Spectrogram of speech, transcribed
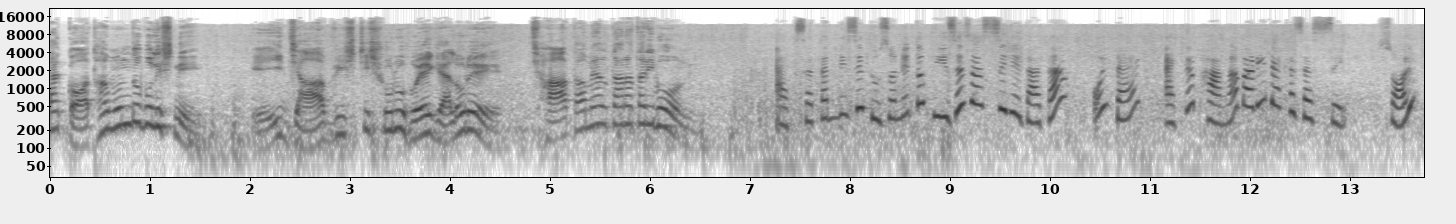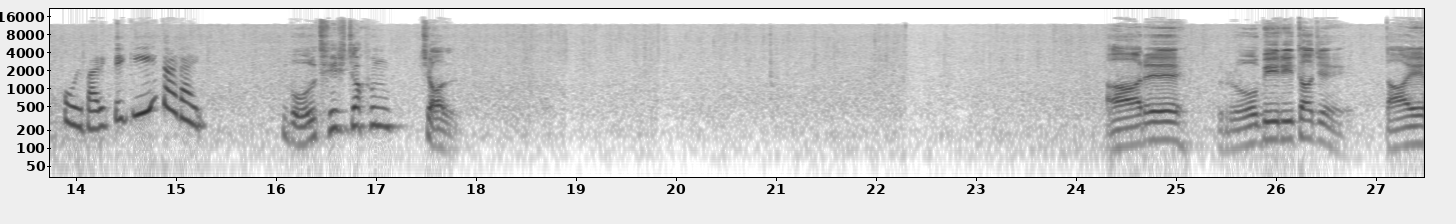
তা কথা মন্দ বলিসনি। এই যা বৃষ্টি শুরু হয়ে গেল রে। ছাতা মেল তাড়াতাড়ি বোন। এক ছাতার নিচে দুজনে তো ভিজে যাচ্ছি রে দাদা। ওই দেখ একটা ভাঙা বাড়ি দেখা যাচ্ছে। চল ওই বাড়িতে গিয়েই দাঁড়াই। বলছিস যখন চল। আরে রবি রিতা যে। তাই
